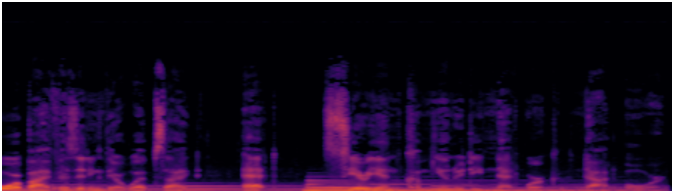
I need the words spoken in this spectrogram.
or by visiting their website at SyrianCommunityNetwork.org.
